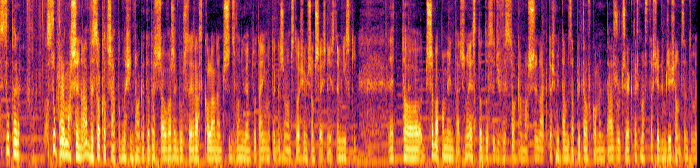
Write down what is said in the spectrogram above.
Super, super maszyna. Wysoko trzeba podnosić nogę, to też trzeba uważać, bo już sobie raz kolanem przydzwoniłem tutaj, mimo tego, że mam 186, nie jestem niski. E, To trzeba pamiętać, no jest to dosyć wysoka maszyna. Ktoś mi tam zapytał w komentarzu, czy jak ktoś ma 170 cm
